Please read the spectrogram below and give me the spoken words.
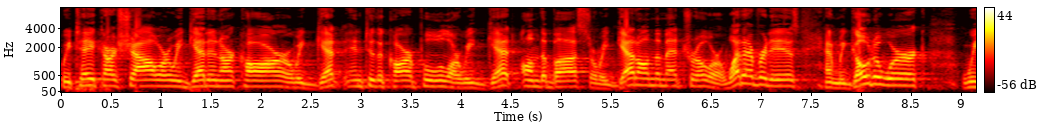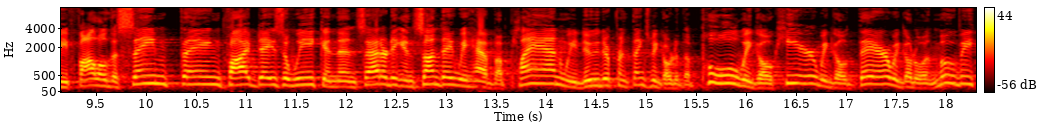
We take our shower, we get in our car, or we get into the carpool, or we get on the bus, or we get on the metro, or whatever it is, and we go to work we follow the same thing five days a week, and then Saturday and Sunday we have a plan. We do different things. We go to the pool, we go here, we go there, we go to a movie,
